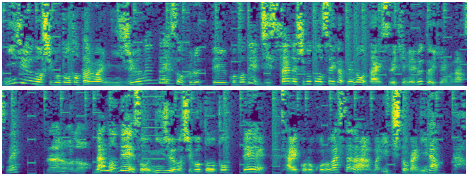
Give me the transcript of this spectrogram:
20の仕事を取った場合は、20面ダイスを振るっていうことで、実際の仕事の成果というのをダイスで決めるというゲームなんですね。なるほど。なので、そう、20の仕事を取って、サイコロ転がしたら、まあ、1とか2だった。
